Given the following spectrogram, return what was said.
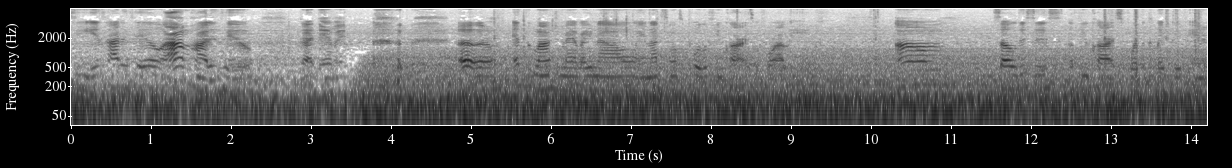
see, it's hot as hell. I'm hot as hell. God damn it. uh, at the laundromat right now, and I just want to pull a few cards before I leave. Um, so this is a few cards for the collective energies.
